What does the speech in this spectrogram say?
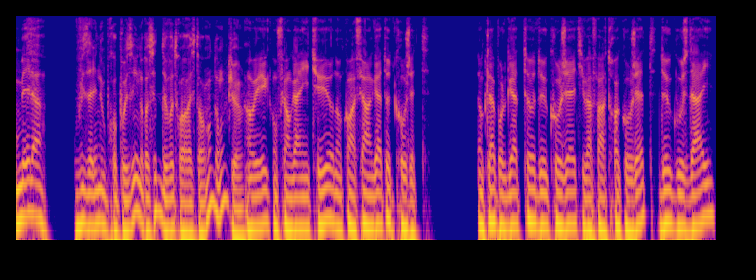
Mais là, vous allez nous proposer une recette de votre restaurant, donc. euh, oui, qu'on fait en garniture. Donc, on va faire un gâteau de courgettes. Donc là, pour le gâteau de courgettes, il va falloir trois courgettes, deux gousses d'ail,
